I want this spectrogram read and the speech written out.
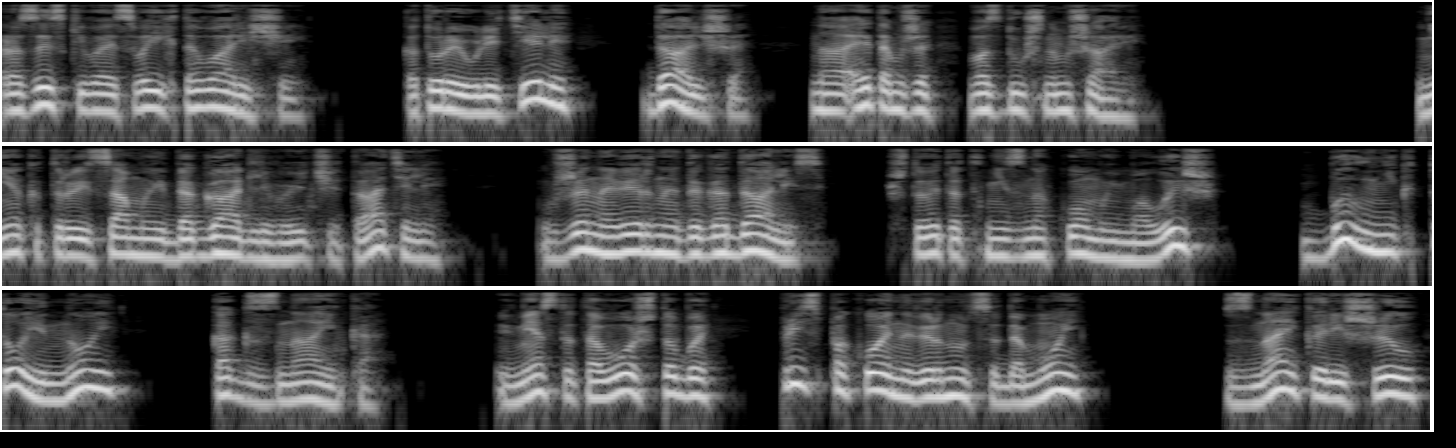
разыскивая своих товарищей, которые улетели дальше, на этом же воздушном шаре. Некоторые самые догадливые читатели уже, наверное, догадались, что этот незнакомый малыш был никто иной, как Знайка. Вместо того, чтобы приспокойно вернуться домой, Знайка решил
